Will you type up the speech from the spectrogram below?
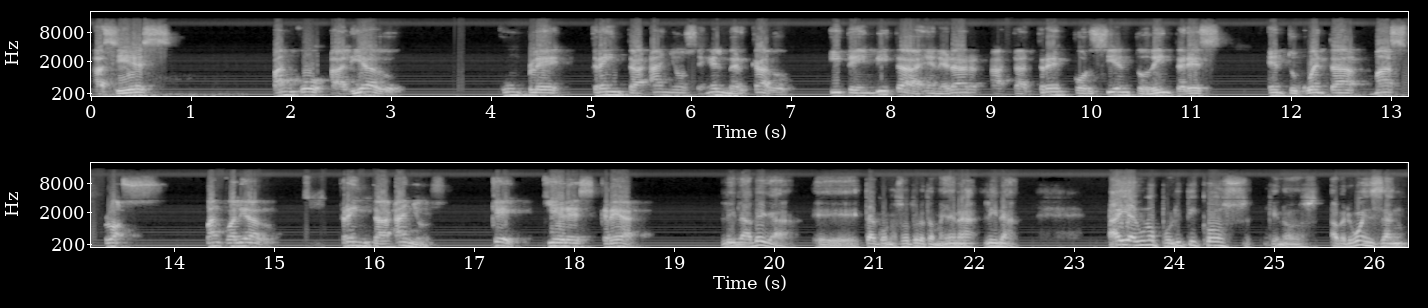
Así es. Banco Aliado cumple 30 años en el mercado y te invita a generar hasta 3% de interés en tu cuenta Más Plus. Banco Aliado, 30 años. ¿Qué quieres crear? Lina Vega eh, está con nosotros esta mañana. Lina, hay algunos políticos que nos avergüenzan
